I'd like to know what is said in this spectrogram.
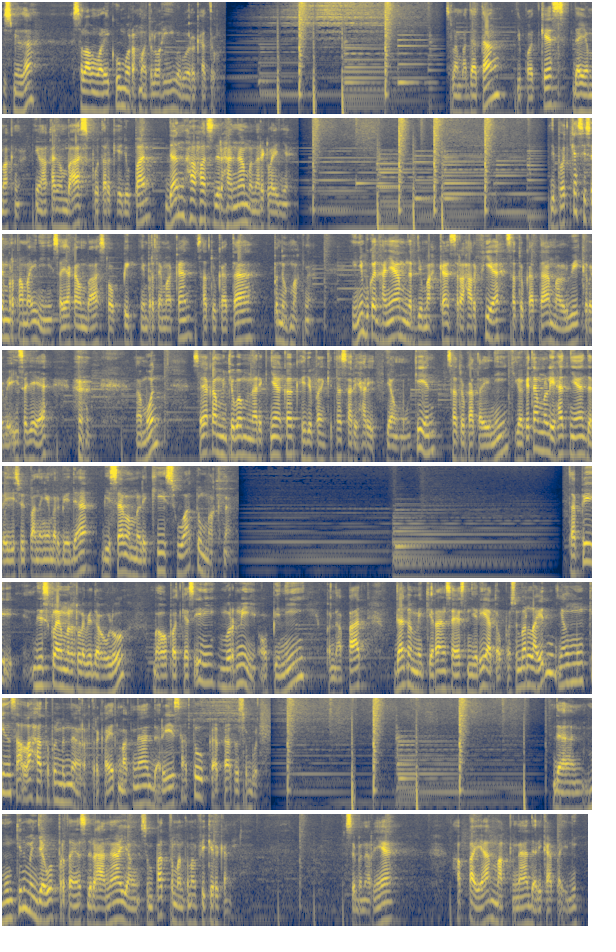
Bismillah, Assalamualaikum warahmatullahi wabarakatuh. Selamat datang di podcast Daya Makna yang akan membahas seputar kehidupan dan hal-hal sederhana menarik lainnya. Di podcast season pertama ini, saya akan membahas topik yang bertemakan satu kata penuh makna. Ini bukan hanya menerjemahkan secara harfiah satu kata melalui KBBI saja ya. Namun, saya akan mencoba menariknya ke kehidupan kita sehari-hari. Yang mungkin satu kata ini, jika kita melihatnya dari sudut pandang yang berbeda, bisa memiliki suatu makna. Tapi disclaimer terlebih dahulu bahwa podcast ini murni opini, pendapat, dan pemikiran saya sendiri ataupun sumber lain yang mungkin salah ataupun benar terkait makna dari satu kata tersebut. Dan mungkin menjawab pertanyaan sederhana yang sempat teman-teman pikirkan. Sebenarnya, apa ya makna dari kata ini?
